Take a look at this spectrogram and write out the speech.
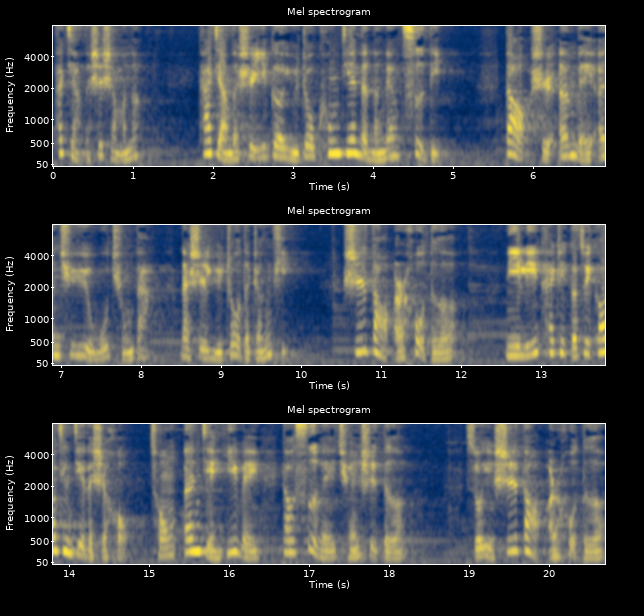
它讲的是什么呢？它讲的是一个宇宙空间的能量次第。道是 n 为 n 区域无穷大，那是宇宙的整体。”失道而后德，你离开这个最高境界的时候，从 n 减一维到四维全是德，所以失道而后德。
